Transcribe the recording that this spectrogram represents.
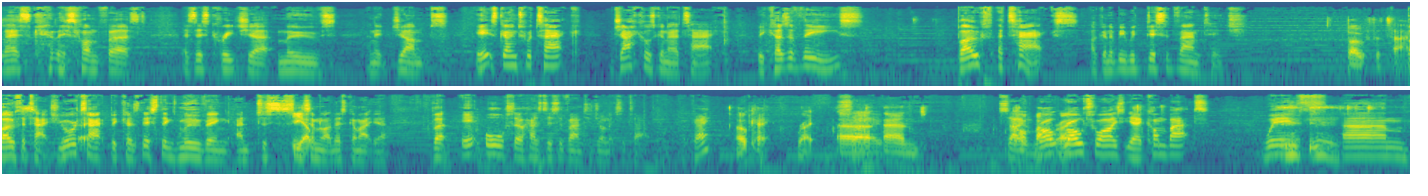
let's get this one first. As this creature moves and it jumps, it's going to attack. Jackal's going to attack. Because of these, both attacks are going to be with disadvantage. Both attacks. Both attacks. Your Okay. attack because this thing's moving and just to see Yep. something like this come at you. But it also has disadvantage on its attack. Okay? Okay, right. Uh, So- and So Combat, roll, right? roll twice. Yeah, combat with. um,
